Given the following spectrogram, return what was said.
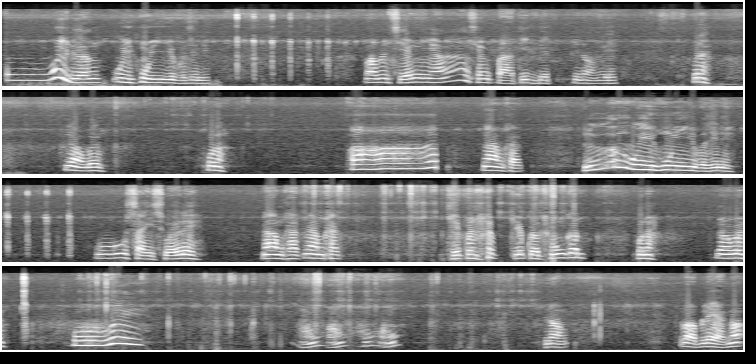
โอ้ยเหลือง อุ้ยหุยอยู่แบบนี้ว่ามันเสียงหยังเสียงป่าติดเบ็ดพี่น้องเอ้ยพูนะพี่น้องเบิ่งพูนะปาดงามครับเหลืองอุยหุยอยู่แบบที่นี่อู้ใส่สวยเลยงามคักงามคักเก็บกันครับเก็บกระทุงกันพูดนะน้องเบิ่งโอ้ย เอาเอาเอาเอาน้อง รอบแรกเนาะ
